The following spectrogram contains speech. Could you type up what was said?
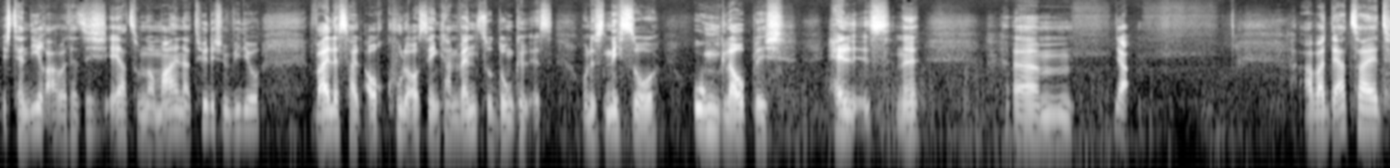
Ich tendiere aber tatsächlich eher zum normalen, natürlichen Video, weil es halt auch cool aussehen kann, wenn es so dunkel ist und es nicht so unglaublich hell ist. Ne? Ähm, ja. Aber derzeit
